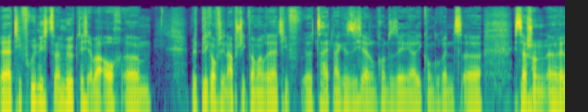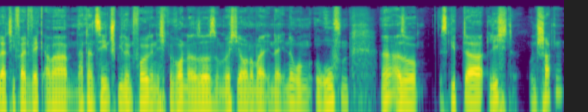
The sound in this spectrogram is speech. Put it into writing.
relativ früh nichts mehr möglich, aber auch ähm, mit Blick auf den Abstieg war man relativ äh, zeitnah gesichert und konnte sehen, ja, die Konkurrenz äh, ist da schon äh, relativ weit weg, aber hat dann zehn Spiele in Folge nicht gewonnen. Also das möchte ich auch nochmal in Erinnerung rufen. Ne? Also es gibt da Licht und Schatten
